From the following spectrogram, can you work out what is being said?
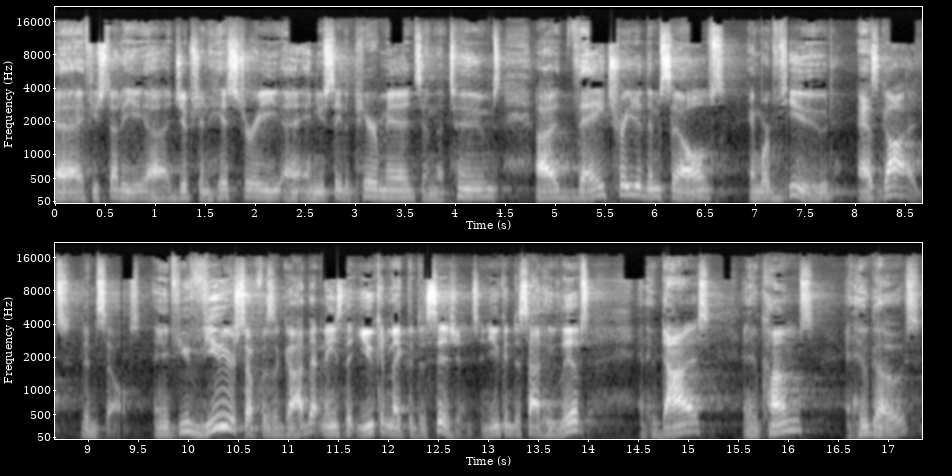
uh, if you study uh, Egyptian history uh, and you see the pyramids and the tombs, uh, they treated themselves and were viewed as gods themselves. And if you view yourself as a god, that means that you can make the decisions and you can decide who lives and who dies and who comes and who goes.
